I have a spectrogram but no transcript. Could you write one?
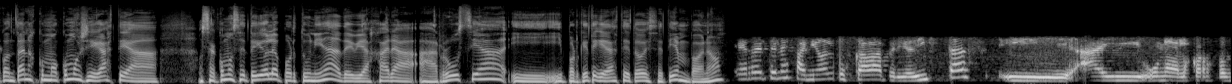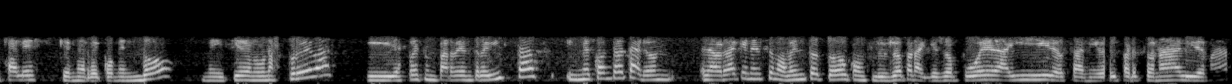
Contanos cómo, cómo llegaste a, o sea, cómo se te dio la oportunidad de viajar a, a Rusia y, y por qué te quedaste todo ese tiempo, ¿no? RT en español buscaba periodistas y hay uno de los corresponsales que me recomendó, me hicieron unas pruebas y después un par de entrevistas y me contrataron. La verdad que en ese momento todo confluyó para que yo pueda ir, o sea, a nivel personal y demás.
